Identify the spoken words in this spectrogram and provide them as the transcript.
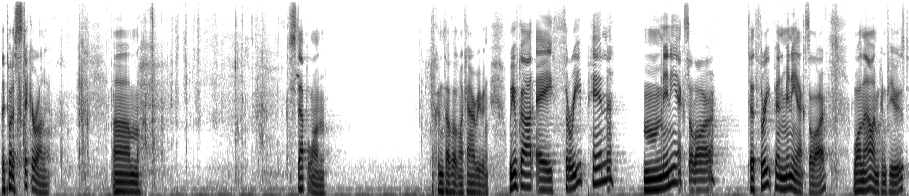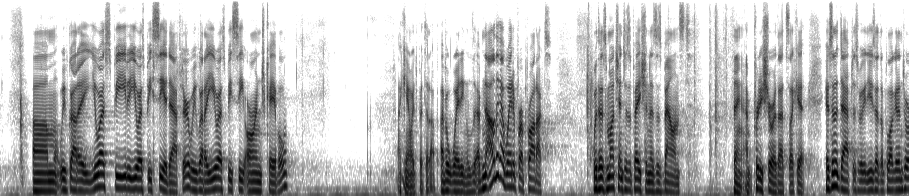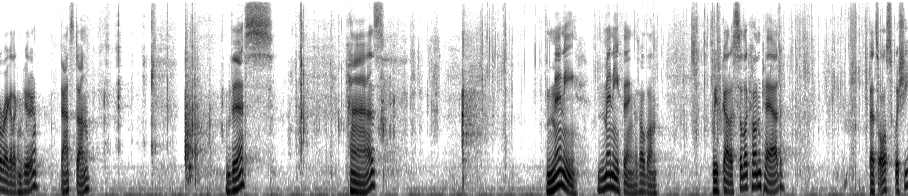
They put a sticker on it. Um step 1. I couldn't tell if that was my camera beeping. We've got a 3-pin mini XLR to 3-pin mini XLR. Well, now I'm confused. Um, we've got a USB to USB-C adapter. We've got a USB-C orange cable. I can't wait to put that up. I've been waiting. I don't think I've waited for a product with as much anticipation as this balanced thing. I'm pretty sure that's like it. Here's an adapter, so we could use that to plug it into a regular computer. That's done. This has many many things. Hold on. We've got a silicone pad that's all squishy.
